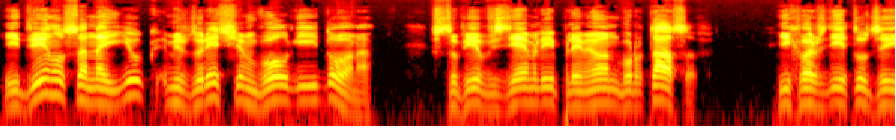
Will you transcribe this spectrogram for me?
и двинулся на юг между речьем Волги и Дона, вступив в земли племен буртасов. Их вожди тут же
